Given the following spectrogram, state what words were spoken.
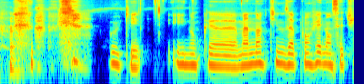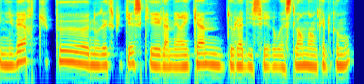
Ok. Et donc, euh, maintenant que tu nous as plongé dans cet univers, tu peux nous expliquer ce qui est l'américaine de la distillerie Westland en quelques mots?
